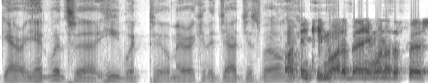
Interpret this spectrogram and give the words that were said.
Gary Edwards, uh, he went to America to judge as well. I think he might have been in one of the first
